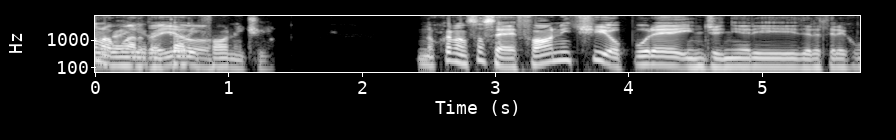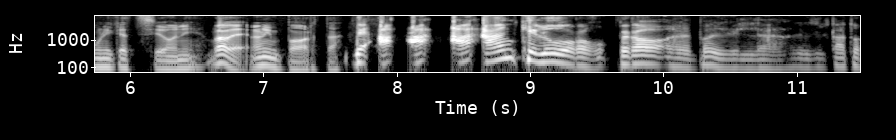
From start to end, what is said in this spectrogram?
No, no, guarda, io- i fonici. No, qua non so se è fonici oppure ingegneri delle telecomunicazioni. Vabbè, non importa. Beh, a- a- a- anche loro, però eh, poi il risultato...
